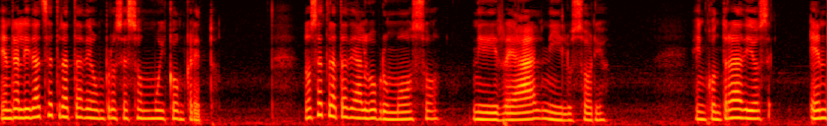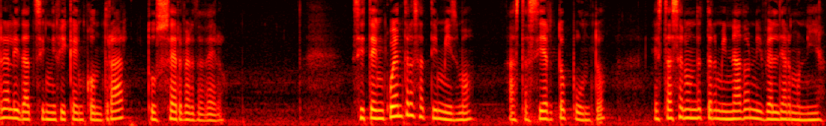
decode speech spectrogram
En realidad se trata de un proceso muy concreto. No se trata de algo brumoso, ni irreal, ni ilusorio. Encontrar a Dios en realidad significa encontrar tu ser verdadero. Si te encuentras a ti mismo, hasta cierto punto, estás en un determinado nivel de armonía.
